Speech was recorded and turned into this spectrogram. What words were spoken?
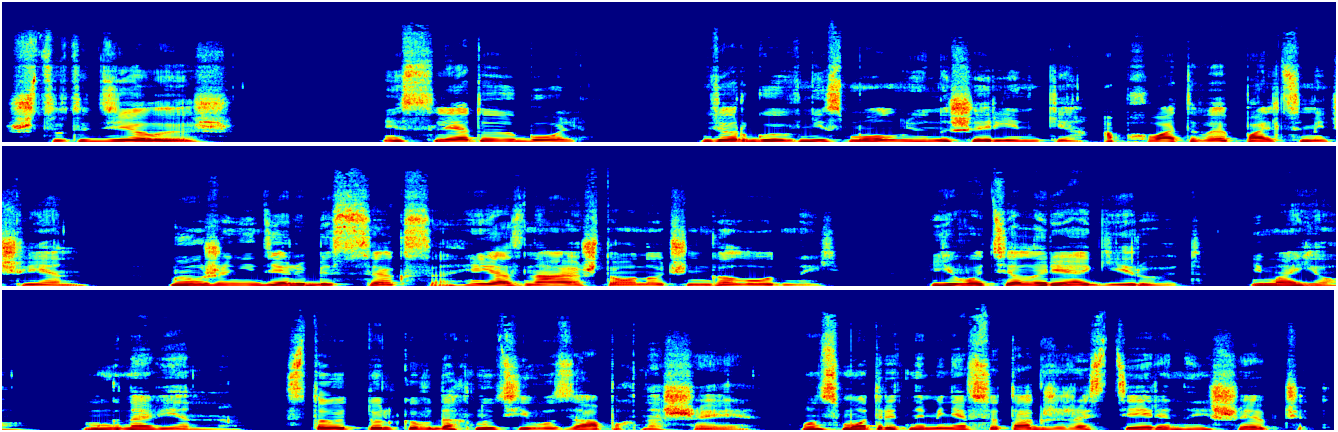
«Что ты делаешь?» «Исследую боль». Дергаю вниз молнию на ширинке, обхватывая пальцами член. Мы уже неделю без секса, и я знаю, что он очень голодный. Его тело реагирует. И мое. Мгновенно. Стоит только вдохнуть его запах на шее. Он смотрит на меня все так же растерянно и шепчет.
